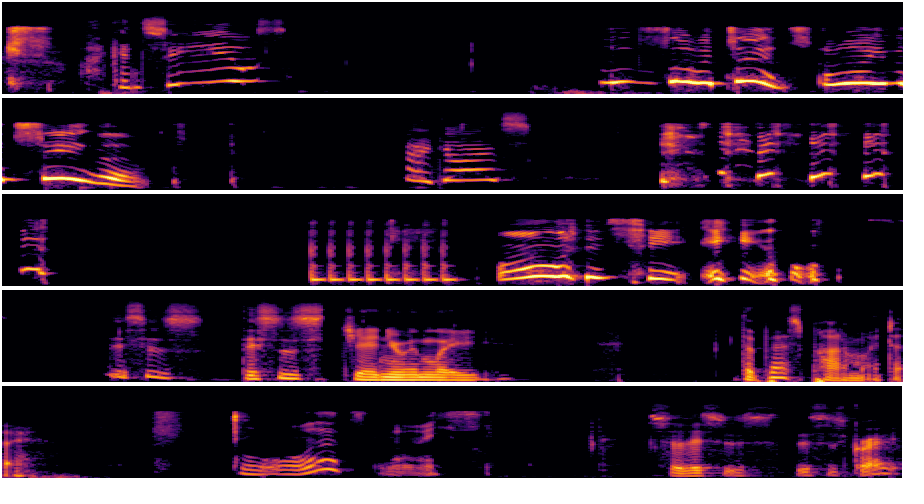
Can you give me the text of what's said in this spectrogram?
Pigs. I can see eels. This is so intense. I'm not even seeing them. Hey guys. Oh, to see eels. This is this is genuinely the best part of my day. Oh, that's nice. So this is this is great.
